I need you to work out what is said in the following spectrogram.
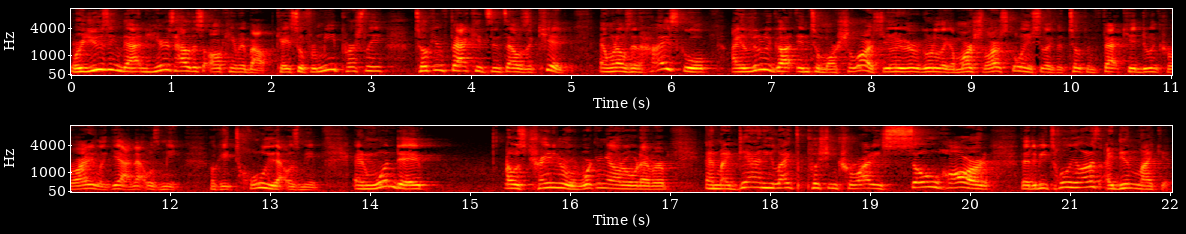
we're using that, and here's how this all came about. Okay. So, for me personally, token fat kid since I was a kid. And when I was in high school, I literally got into martial arts. You know, you ever go to like a martial arts school and you see like the token fat kid doing karate? Like, yeah, that was me. Okay, totally that was me. And one day, I was training or working out or whatever, and my dad, he liked pushing karate so hard that to be totally honest, I didn't like it.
